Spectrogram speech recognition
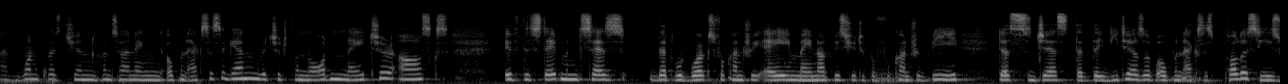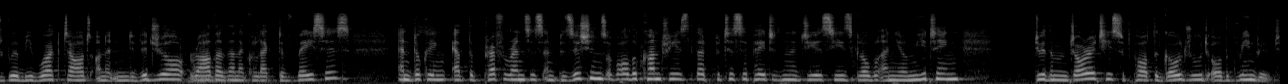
I have one question concerning open access again. Richard Van Noorden, Nature, asks if the statement says that what works for country A may not be suitable for country B, does suggest that the details of open access policies will be worked out on an individual rather than a collective basis. And looking at the preferences and positions of all the countries that participated in the GSC's global annual meeting, do the majority support the gold route or the green route?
